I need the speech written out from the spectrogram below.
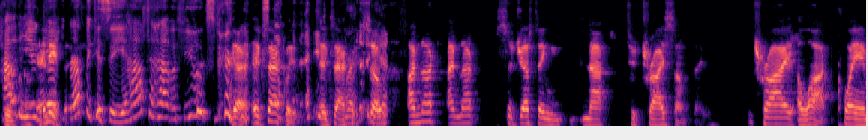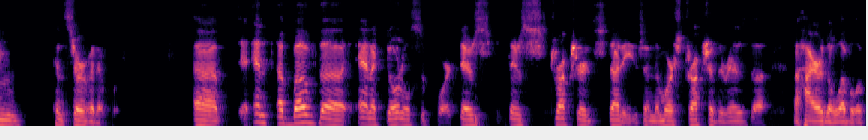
How do you anything. get your efficacy? You have to have a few experiments. Yeah, exactly, exactly. Right. So yeah. I'm not I'm not suggesting not to try something. Try a lot. Claim conservatively. Uh, and above the anecdotal support, there's there's structured studies, and the more structure there is, the the higher the level of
